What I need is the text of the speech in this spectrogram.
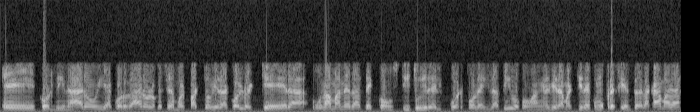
eh, coordinaron y acordaron lo que se llamó el pacto Viera Colbert que era una manera de constituir el cuerpo legislativo con Ángel Viera Martínez como presidente de la cámara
